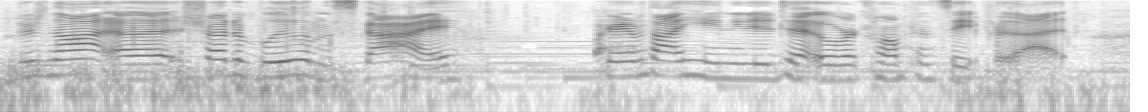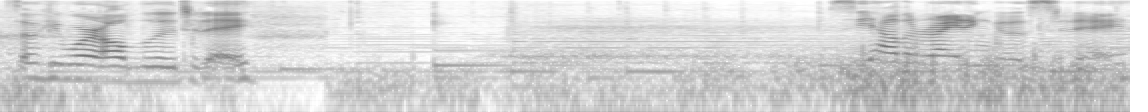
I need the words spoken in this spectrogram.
There's not a shred of blue in the sky. Graham thought he needed to overcompensate for that, so he wore all blue today. See how the riding goes today.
